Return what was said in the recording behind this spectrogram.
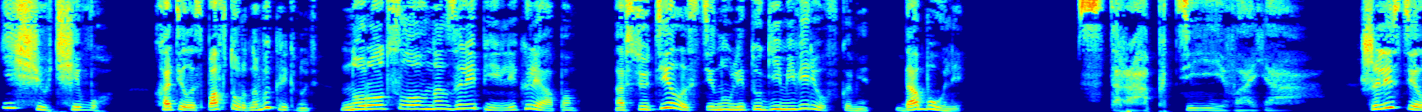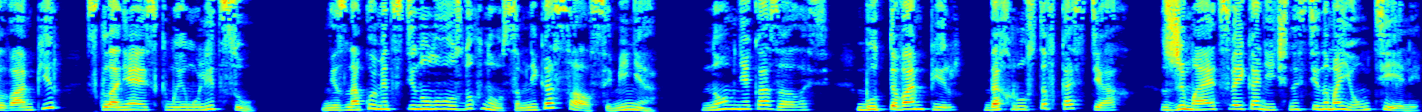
«Еще чего!» Хотелось повторно выкрикнуть, но рот словно залепили кляпом, а все тело стянули тугими веревками до боли. «Строптивая!» — шелестел вампир, склоняясь к моему лицу. Незнакомец стянул воздух носом, не касался меня. Но мне казалось, будто вампир до хруста в костях сжимает свои конечности на моем теле.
